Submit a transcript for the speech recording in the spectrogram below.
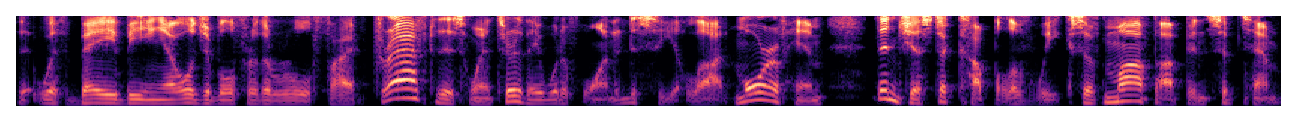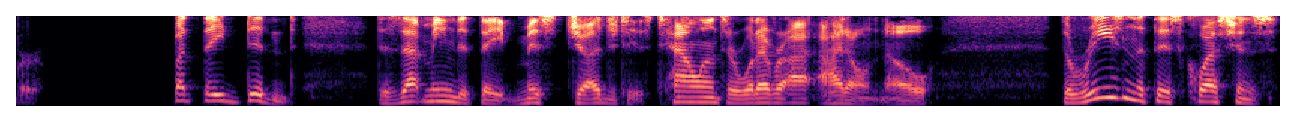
that with Bae being eligible for the Rule 5 draft this winter, they would have wanted to see a lot more of him than just a couple of weeks of mop up in September. But they didn't. Does that mean that they misjudged his talent or whatever? I, I don't know. The reason that this question's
